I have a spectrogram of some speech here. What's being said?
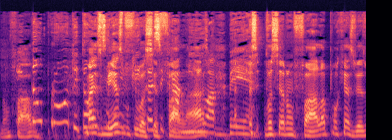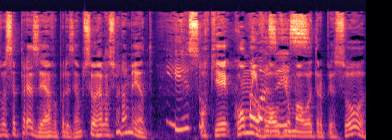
não fala. Então pronto, então Mas mesmo que você falasse, aberto. você não fala porque às vezes você preserva, por exemplo, seu relacionamento. Isso. Porque como Ou, envolve vezes- uma outra pessoa,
